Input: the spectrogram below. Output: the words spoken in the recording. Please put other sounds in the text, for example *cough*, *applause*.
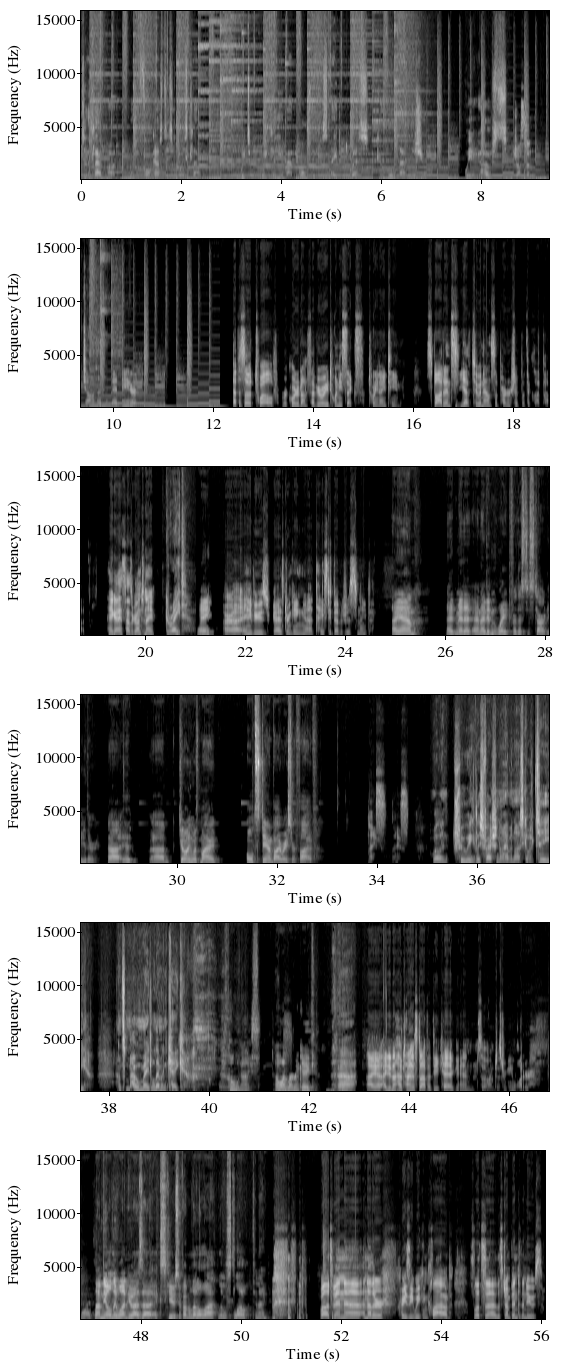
Welcome to the Cloud Pod, where the forecast is always cloudy. We talk weekly about all things AWS, Google, and Azure. We are your hosts, Justin, Jonathan, and Peter. Episode 12, recorded on February 26, 2019. Spotinst yet to announce a partnership with the Cloud Pod. Hey guys, how's it going tonight? Great. Hey, Are uh, any of you guys drinking uh, tasty beverages tonight? I am. I admit it, and I didn't wait for this to start either. Uh, it, um going with my old standby Racer Five. Nice, nice. Well, in true English fashion, I have a nice cup of tea and some homemade lemon cake. *laughs* Oh, nice. I want lemon cake. ah, *laughs* I uh, I did not have time to stop at the keg, and so I'm just drinking water. All right, so I'm the only one who has an excuse if I'm a little uh, little slow tonight. *laughs* well, it's been uh, another crazy week in cloud, so let's uh, let's jump into the news.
